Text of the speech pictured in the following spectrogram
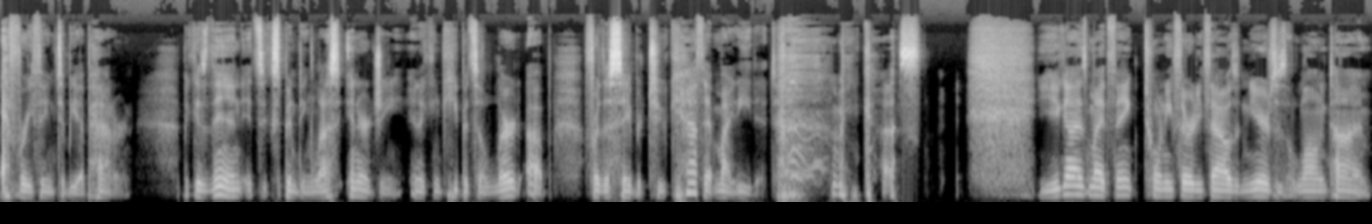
everything to be a pattern because then it's expending less energy and it can keep its alert up for the saber-tooth cat that might eat it. because you guys might think 20, 30,000 years is a long time,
